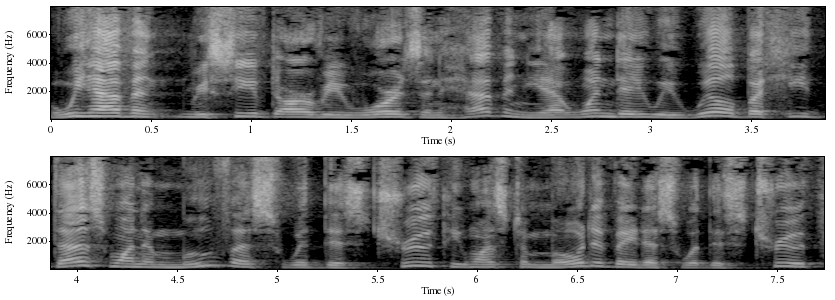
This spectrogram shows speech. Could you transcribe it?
We haven't received our rewards in heaven yet. One day we will, but He does want to move us with this truth. He wants to motivate us with this truth,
